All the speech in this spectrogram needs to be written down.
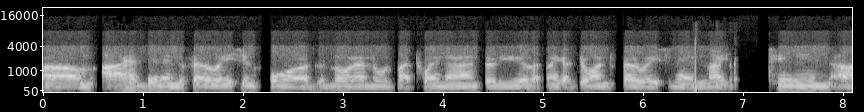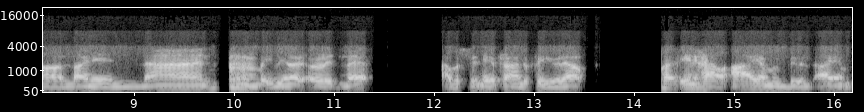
Um, I have been in the Federation for, good Lord, I know it's about 29, 30 years. I think I joined the Federation in 1999, uh, maybe earlier than that. I was sitting here trying to figure it out. But anyhow, I am a, I am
